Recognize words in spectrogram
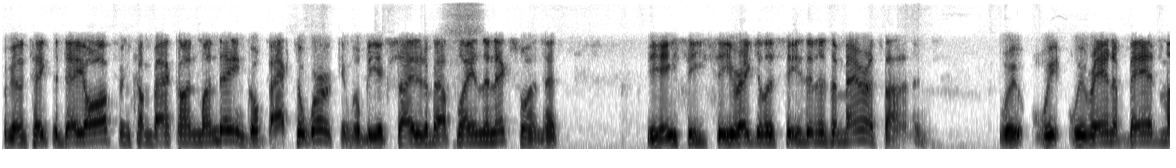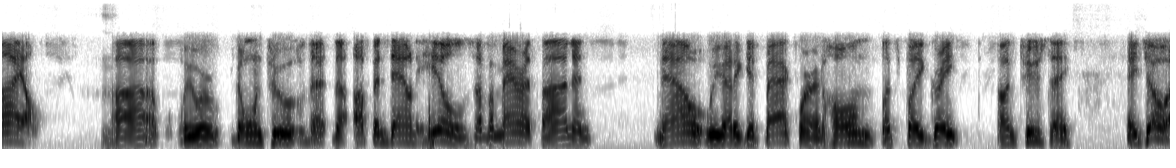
we're going to take the day off and come back on Monday and go back to work, and we'll be excited about playing the next one. That the ACC regular season is a marathon, and we we we ran a bad mile. Uh, we were going through the, the up and down hills of a marathon, and now we got to get back. We're at home. Let's play great on Tuesday. Hey Joe,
